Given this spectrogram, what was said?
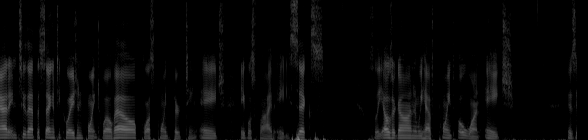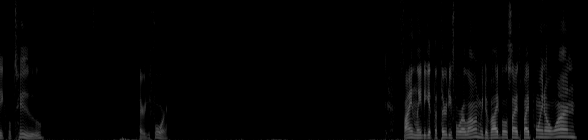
Adding to that the second equation, 0.12L plus 0.13H equals 586. So the L's are gone, and we have 0.01H is equal to 34. Finally, to get the 34 alone, we divide both sides by 0.01.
